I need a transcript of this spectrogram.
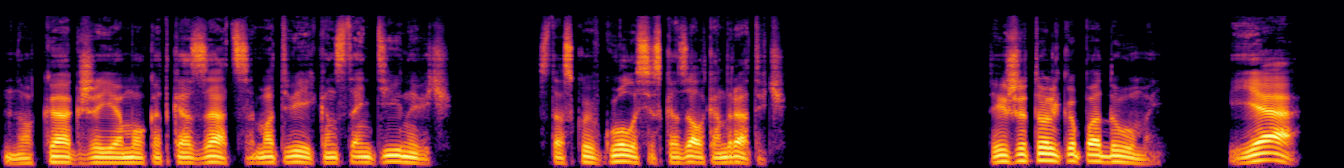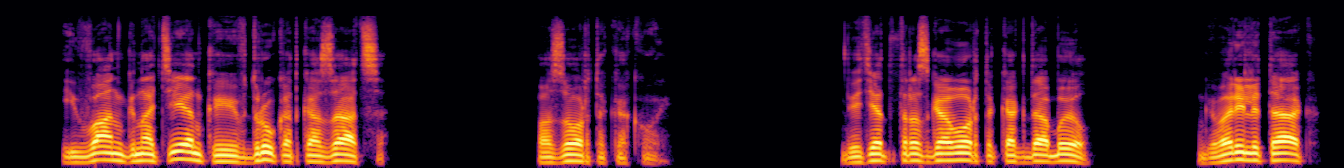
«Но как же я мог отказаться, Матвей Константинович?» — с тоской в голосе сказал Кондратович. «Ты же только подумай. Я, Иван Гнатенко, и вдруг отказаться. Позор-то какой. Ведь этот разговор-то когда был? Говорили так,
